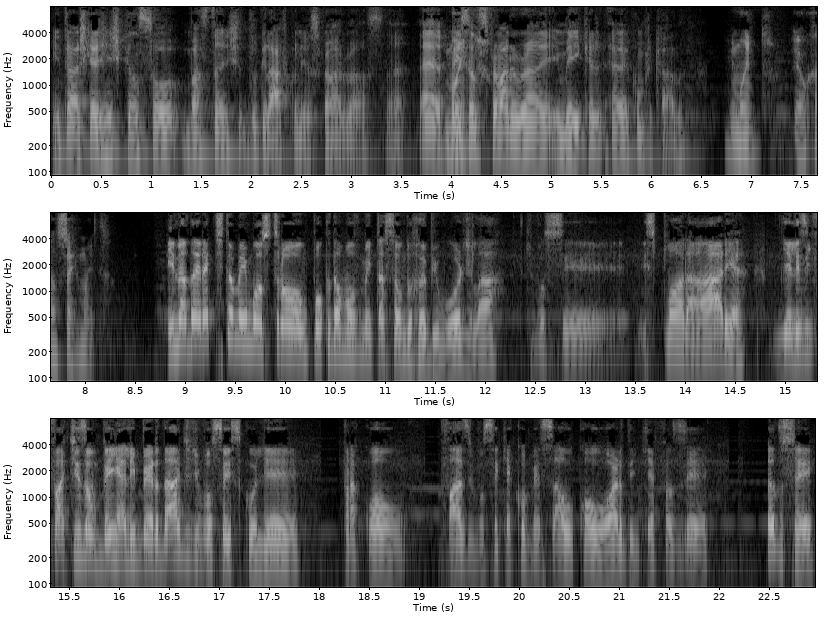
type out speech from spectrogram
Então acho que a gente cansou bastante do gráfico New Super Mario Bros. É, É, pensando no Super Mario Run e Maker é complicado. Muito. Eu cansei muito. E na Direct também mostrou um pouco da movimentação do Hub World lá, que você explora a área. E eles enfatizam bem a liberdade de você escolher pra qual fase você quer começar ou qual ordem quer fazer. Eu não sei,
